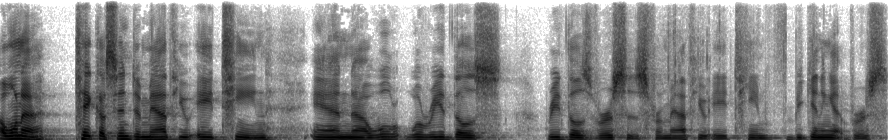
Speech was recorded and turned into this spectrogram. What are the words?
I want to take us into Matthew 18, and uh, we'll, we'll read, those, read those verses from Matthew 18, beginning at verse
